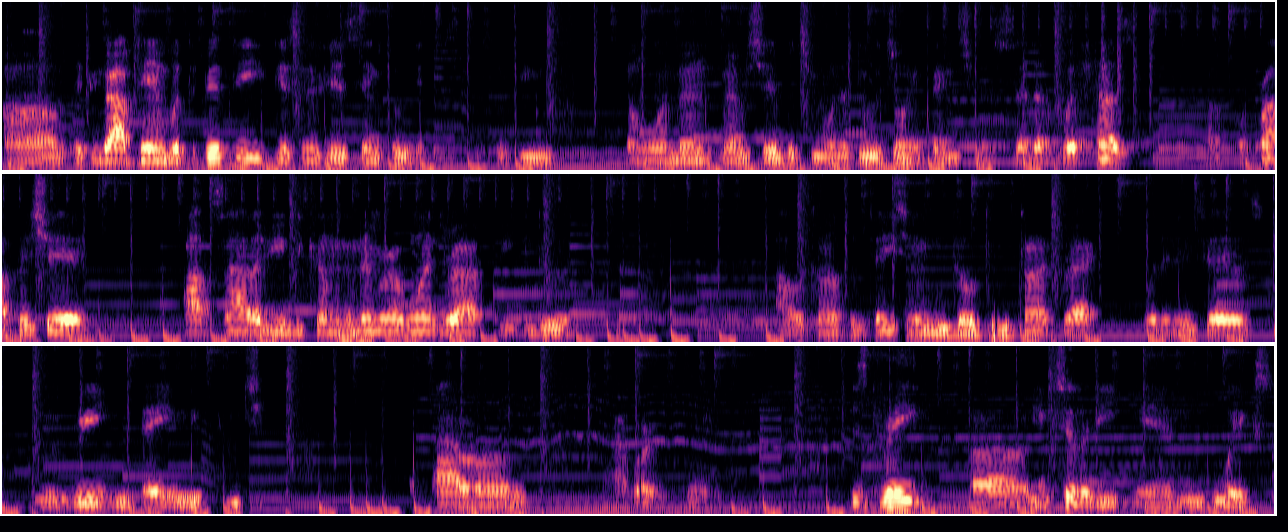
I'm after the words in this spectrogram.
um, if you opt in with the 50, this is this included. This if you don't want membership, but you want to do a joint venture, set up with us uh, for profit share. Outside of you becoming a member of OneDrop, you can do it. Our consultation, we go through the contract, what it entails, we agree, we pay, and we Gucci. That's how um, how it works. It's great uh, utility in Wix.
